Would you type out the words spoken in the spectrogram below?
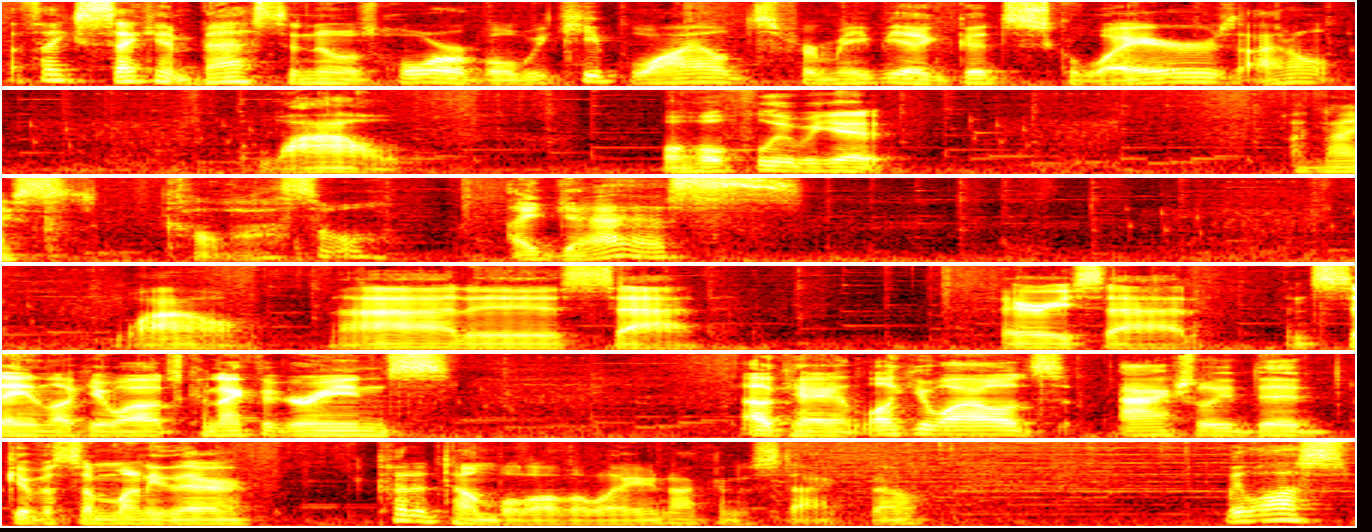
That's like second best and it was horrible. We keep wilds for maybe a good squares. I don't... Wow. Well, hopefully we get a nice colossal, I guess. Wow. That is sad. Very sad. Insane Lucky Wilds. Connect the greens. Okay, Lucky Wilds actually did give us some money there. Could have tumbled all the way. You're not going to stack, though. We lost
